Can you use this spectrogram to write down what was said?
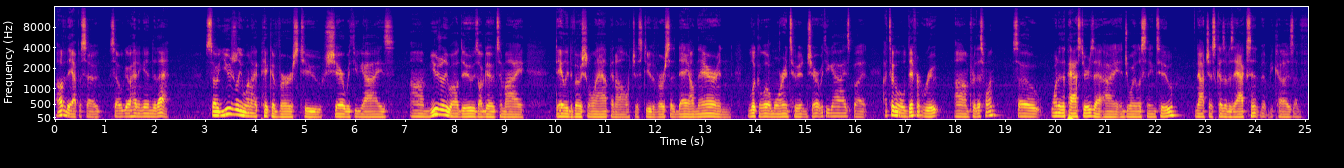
of the episode. So we'll go ahead and get into that. So, usually, when I pick a verse to share with you guys, um, usually what I'll do is I'll go to my daily devotional app and I'll just do the verse of the day on there and look a little more into it and share it with you guys. But I took a little different route um, for this one. So, one of the pastors that I enjoy listening to, not just because of his accent, but because of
